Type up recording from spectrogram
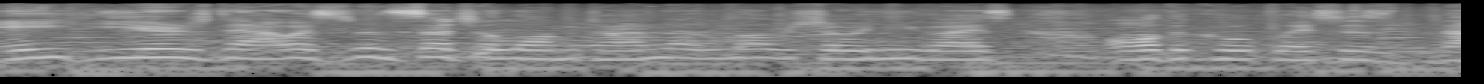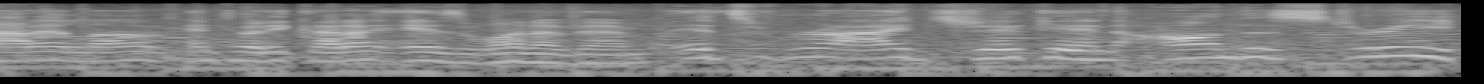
eight years now. It's been such a long time. I love showing you guys all the cool places that I love and Torikara is one of them. It's fried chicken on the street.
